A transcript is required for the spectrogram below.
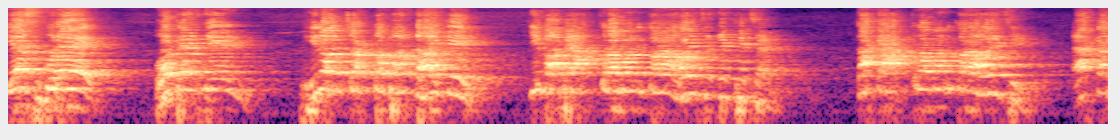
কেশপুরে ভোটের দিন হিরণ চট্টোপাধ্যায়কে কীভাবে আক্রমণ করা হয়েছে দেখেছেন? তাকে আক্রমণ করা হয়েছে? একা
